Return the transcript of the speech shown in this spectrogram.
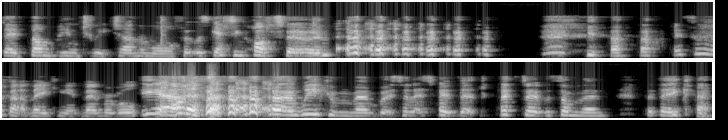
they'd bump into each other more if it was getting hotter. And yeah. It's all about making it memorable. Yeah, we can remember it. So let's hope that let's hope that some of them that they can.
